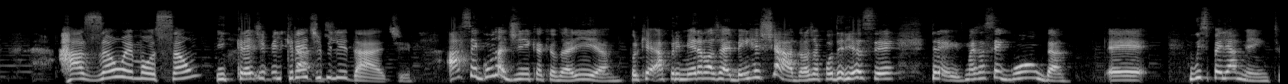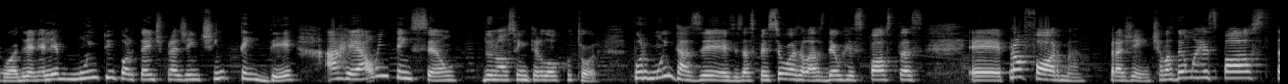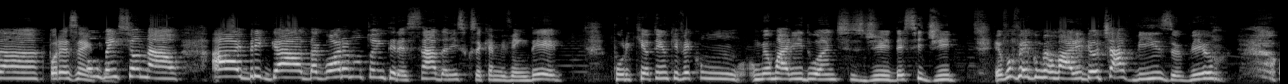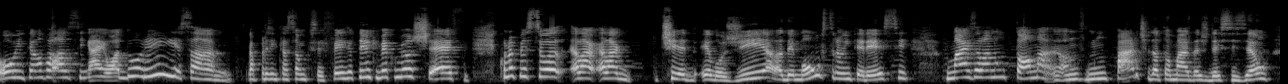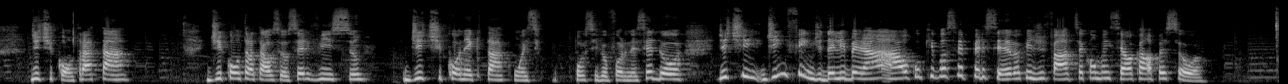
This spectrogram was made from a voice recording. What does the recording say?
Razão, emoção e credibilidade. E credibilidade. A segunda dica que eu daria, porque a primeira ela já é bem recheada, ela já poderia ser três, mas a segunda é o espelhamento, Adriane, ele é muito importante para a gente entender a real intenção do nosso interlocutor. Por muitas vezes as pessoas elas dão respostas é, pro forma pra gente. Elas dão uma resposta, por exemplo, convencional. Ai, obrigada, agora eu não tô interessada nisso que você quer me vender porque eu tenho que ver com o meu marido antes de decidir. Eu vou ver com o meu marido e eu te aviso, viu? Ou então falar assim, ah, eu adorei essa apresentação que você fez, eu tenho que ver com o meu chefe. Quando a pessoa, ela, ela te elogia, ela demonstra um interesse, mas ela não toma, não parte da tomada de decisão de te contratar, de contratar o seu serviço, de te conectar com esse possível fornecedor, de, te, de enfim, de deliberar algo que você perceba que de fato você convenceu aquela pessoa.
